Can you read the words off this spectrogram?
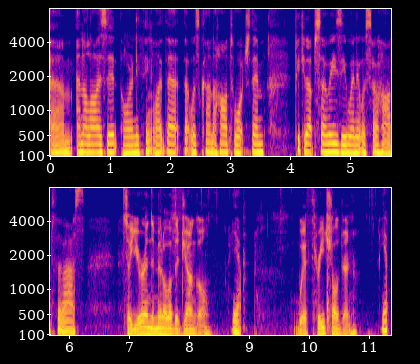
um, analyze it or anything like that. That was kind of hard to watch them pick it up so easy when it was so hard for us. So you're in the middle of the jungle. Yep. With three children. Yep.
